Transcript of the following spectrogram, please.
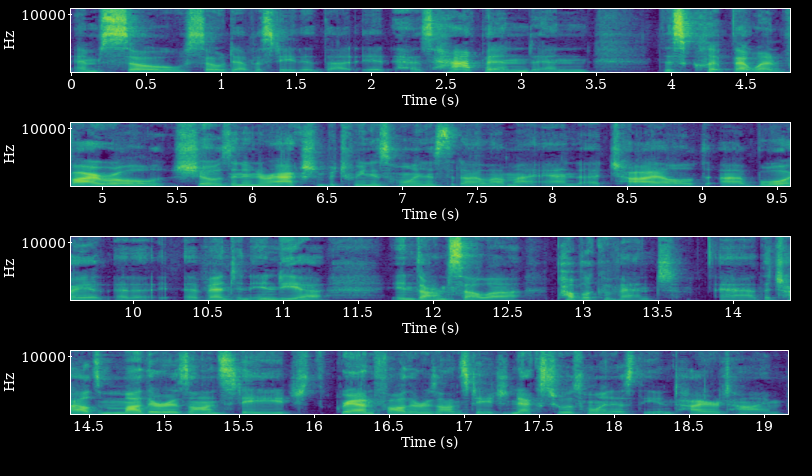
am so, so devastated that it has happened. And this clip that went viral shows an interaction between His Holiness the Dalai Lama and a child, a boy, at, at an event in India in Dharamsala, public event. Uh, the child's mother is on stage, grandfather is on stage next to His Holiness the entire time,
